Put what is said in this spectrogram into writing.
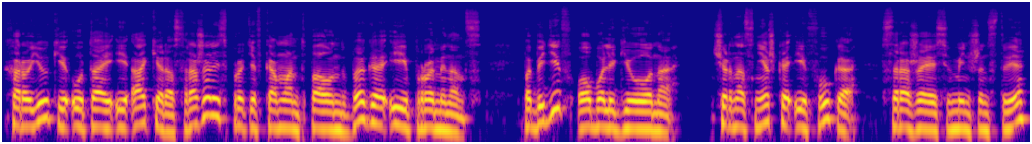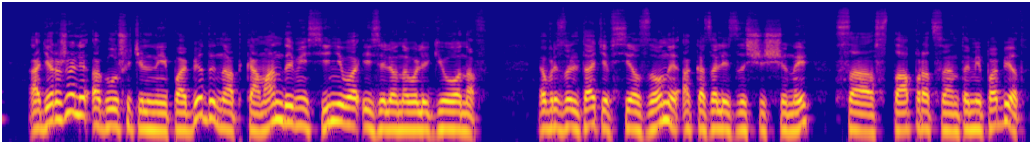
Харуюки, Утай и Акера сражались против команд Паундбэга и Проминенс, победив оба легиона. Черноснежка и Фука, сражаясь в меньшинстве, одержали оглушительные победы над командами Синего и Зелёного легионов. В результате все зоны оказались защищены со 100% побед.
